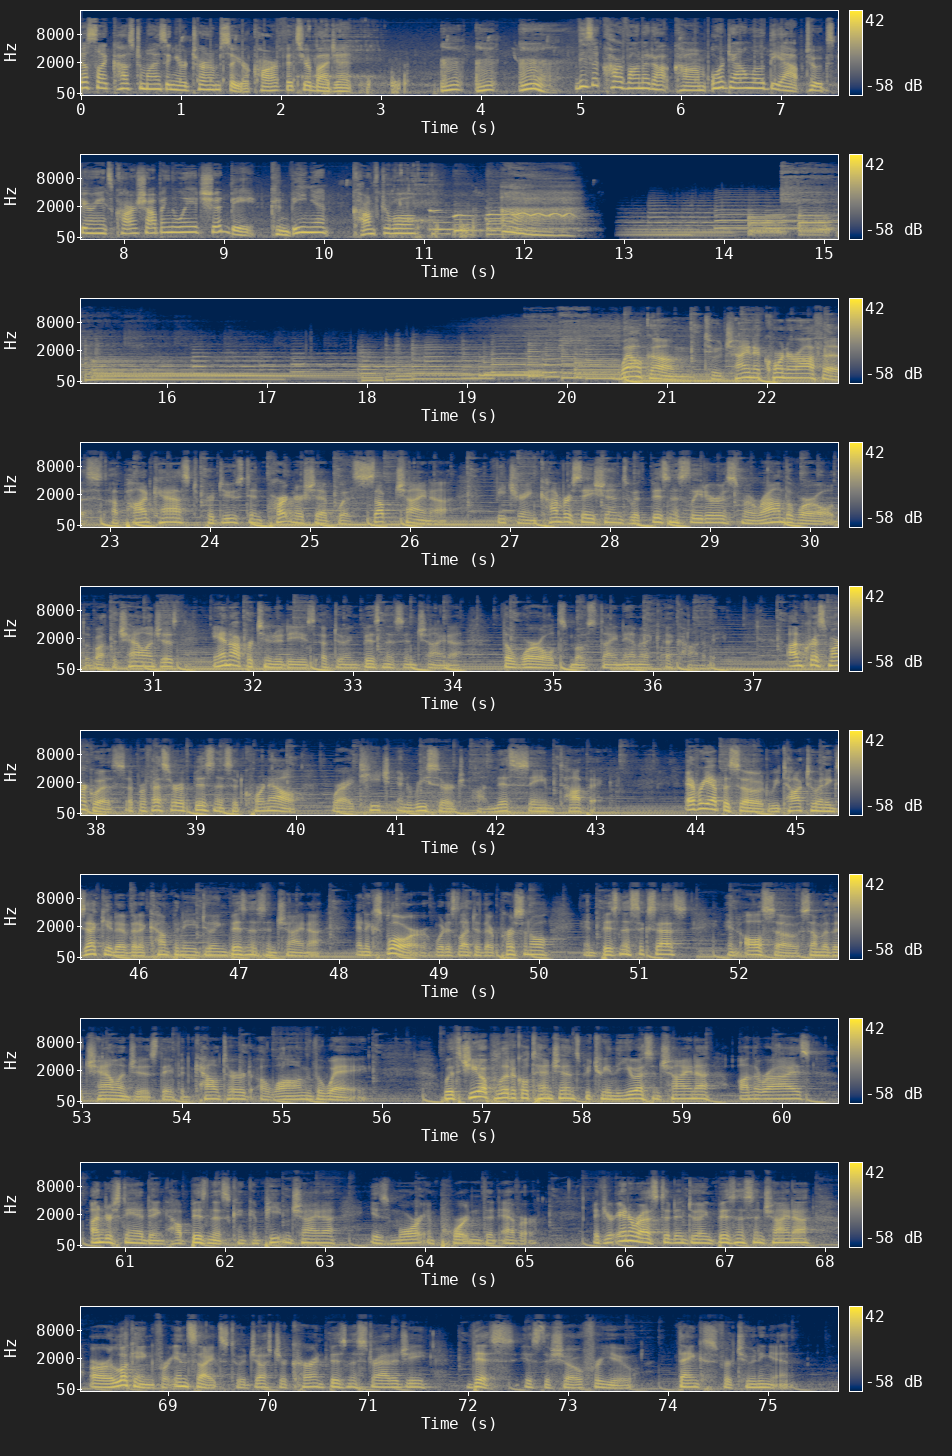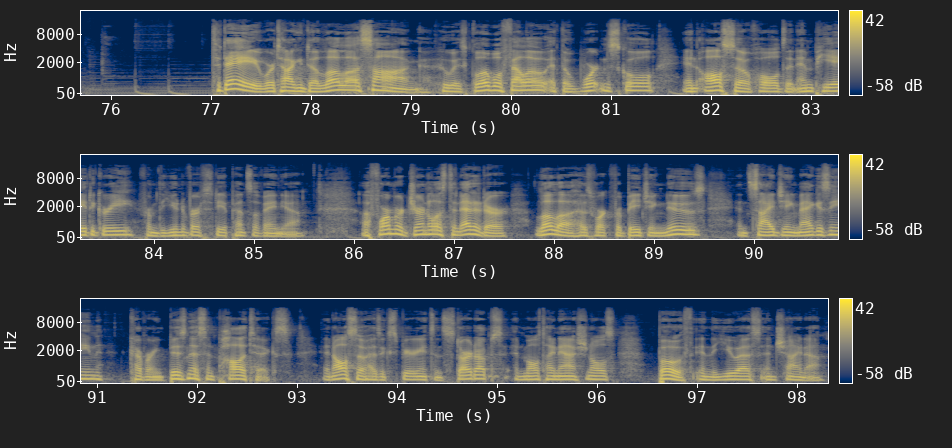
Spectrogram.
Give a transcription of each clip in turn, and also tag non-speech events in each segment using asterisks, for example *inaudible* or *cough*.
Just like customizing your terms so your car fits your budget. Mm-mm-mm. Visit Carvana.com or download the app to experience car shopping the way it should be convenient, comfortable. Ah. Welcome to China Corner Office, a podcast produced in partnership with SupChina, featuring conversations with business leaders from around the world about the challenges and opportunities of doing business in China, the world's most dynamic economy. I'm Chris Marquis, a professor of business at Cornell, where I teach and research on this same topic. Every episode, we talk to an executive at a company doing business in China and explore what has led to their personal and business success and also some of the challenges they've encountered along the way. With geopolitical tensions between the US and China on the rise, understanding how business can compete in China is more important than ever. If you're interested in doing business in China or are looking for insights to adjust your current business strategy, this is the show for you. Thanks for tuning in. Today, we're talking to Lele Song, who is Global Fellow at the Wharton School and also holds an MPA degree from the University of Pennsylvania. A former journalist and editor, Lele has worked for Beijing News and Caijing Magazine, covering business and politics, and also has experience in startups and multinationals, both in the US and China.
